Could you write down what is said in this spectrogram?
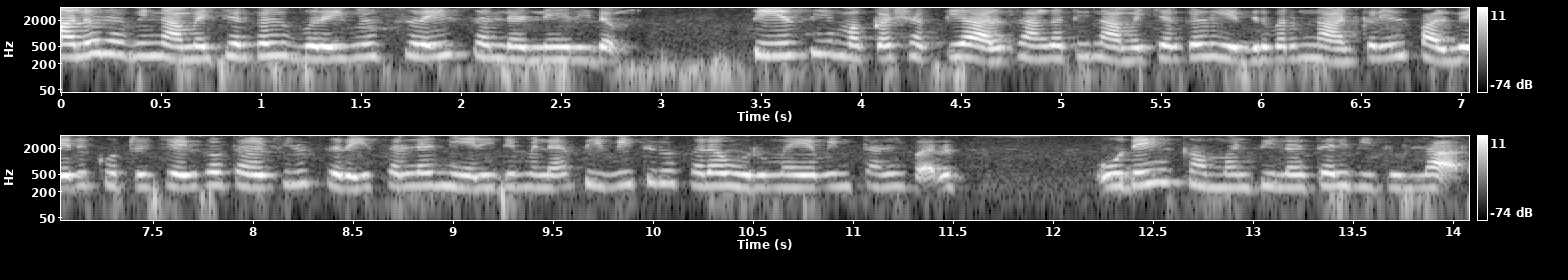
அனுரவின் அமைச்சர்கள் விரைவில் சிறை செல்ல நேரிடும். தேசிய மக்கள் சக்தி அரசாங்கத்தின் அமைச்சர்கள் எதிர்வரும் நாட்களில் பல்வேறு குற்றச்செயல்கள் தொடர்பில் சிறை செல்ல நேரிடும் என பிவித்துருகல உரிமையவின் தலைவர் உதய கம்மன் பில தெரிவித்துள்ளார்.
